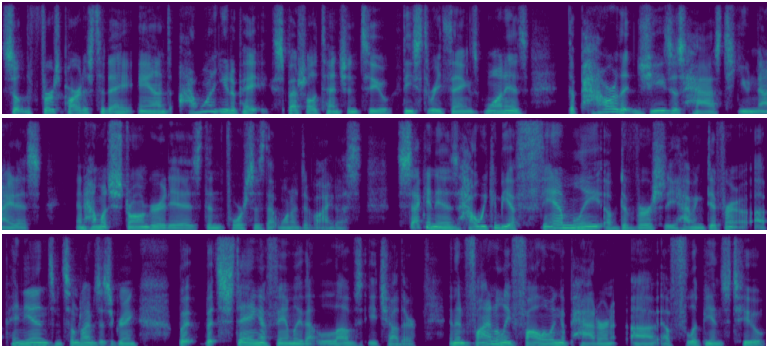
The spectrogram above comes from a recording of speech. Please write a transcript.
so the first part is today, and I want you to pay special attention to these three things. One is the power that Jesus has to unite us and how much stronger it is than forces that want to divide us. Second is how we can be a family of diversity, having different opinions and sometimes disagreeing, but but staying a family that loves each other. And then finally, following a pattern uh, of Philippians 2,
